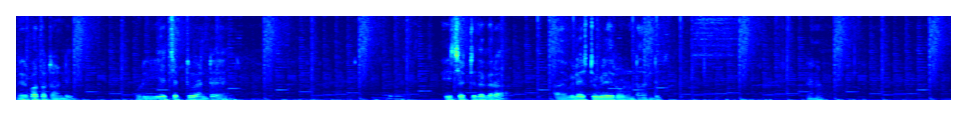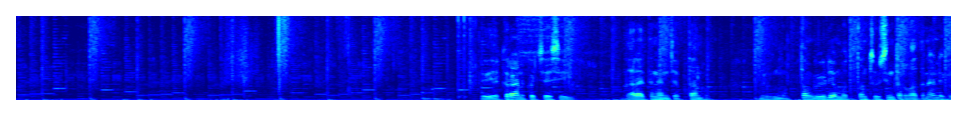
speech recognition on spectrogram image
మిరప తోట అండి ఇప్పుడు ఏ చెట్టు అంటే ఈ చెట్టు దగ్గర విలేజ్ టు విలేజ్ రోడ్ ఉంటుందండి. ఓకేనా? ఇది ఎకరానికి వచ్చేసి ధర అయితే నేను చెప్తాను. మీరు మొత్తం వీడియో మొత్తం చూసిన తర్వాతనే నీకు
